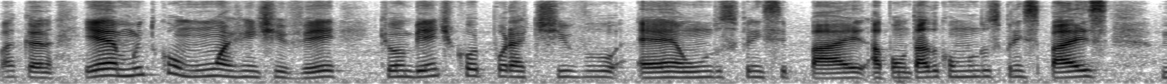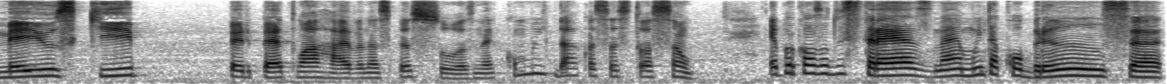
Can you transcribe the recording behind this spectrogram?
Bacana. E é muito comum a gente ver que o ambiente corporativo é um dos principais, apontado como um dos principais meios que perpetuam a raiva nas pessoas, né? Como lidar com essa situação? É por causa do estresse, né? Muita cobrança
